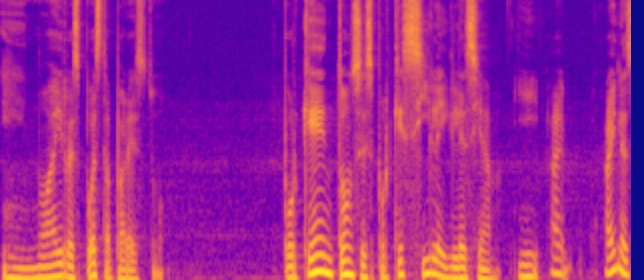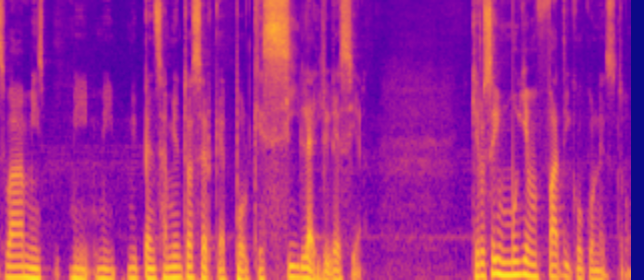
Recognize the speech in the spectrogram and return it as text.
Y no hay respuesta para esto. ¿Por qué entonces? ¿Por qué sí la iglesia? Y ahí, les va mi, mi, mi pensamiento acerca de por qué sí la iglesia. Quiero ser muy enfático con esto.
